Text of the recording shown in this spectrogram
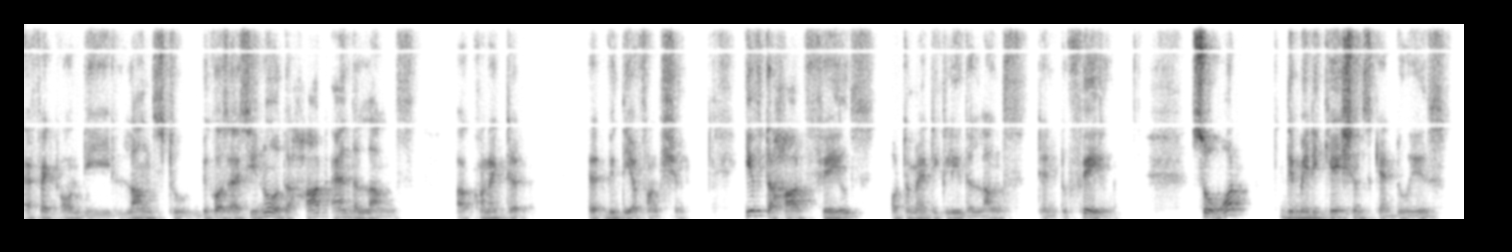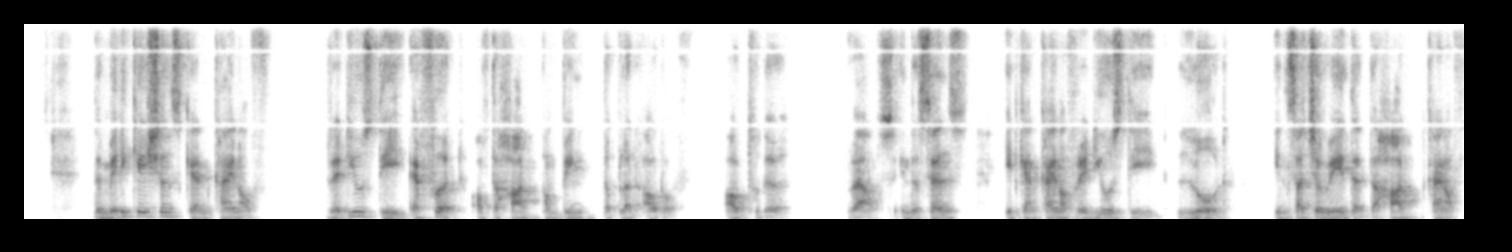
effect on the lungs too, because as you know, the heart and the lungs are connected uh, with their function. If the heart fails, automatically the lungs tend to fail. So, what the medications can do is the medications can kind of reduce the effort of the heart pumping the blood out of out to the valves in the sense it can kind of reduce the load in such a way that the heart kind of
